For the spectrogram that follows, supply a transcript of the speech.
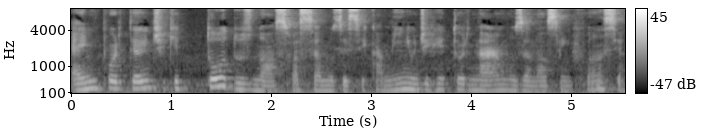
é importante que todos nós façamos esse caminho de retornarmos à nossa infância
